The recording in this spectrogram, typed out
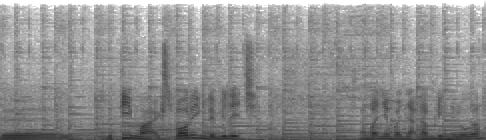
The the team are exploring the village. Nampaknya banyak kambing dia orang.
